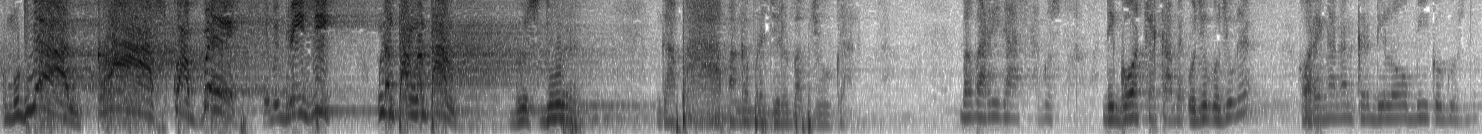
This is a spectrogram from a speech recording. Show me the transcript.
Kemudian keras kabe lebih berisik menentang-nentang. Gus Dur nggak apa-apa nggak berjilbab juga. Babari jasa Gus Dur digocek kabeh ujung-ujungnya korenganan ker di lobi ku Gus Dur.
